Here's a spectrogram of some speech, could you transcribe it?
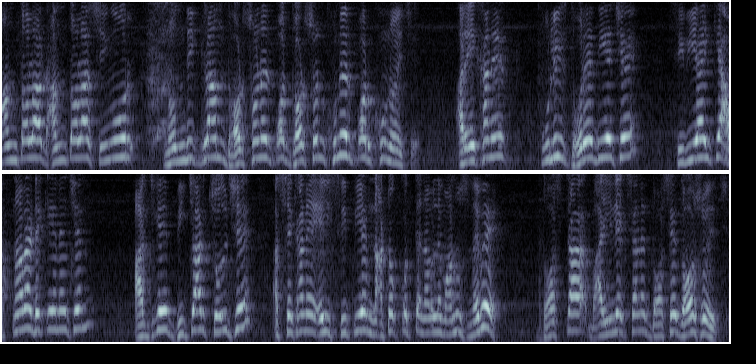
বানতলা, ধানতলা, সিঙ্গুর, নন্দীগ্রাম ধর্ষণের পর ধর্ষণ, খুনের পর খুন হয়েছে। আর এখানে পুলিশ ধরে দিয়েছে, সিবিআইকে আপনারা ডেকে এনেছেন। আজকে বিচার চলছে, আর সেখানে এই সিপিএম নাটক করতে না বলে মানুষ নেবে? দশটা বাই ইলেকশানে দশে দশ হয়েছে।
